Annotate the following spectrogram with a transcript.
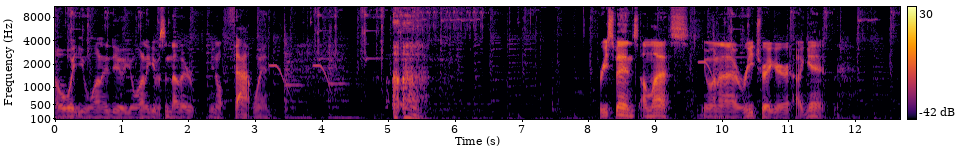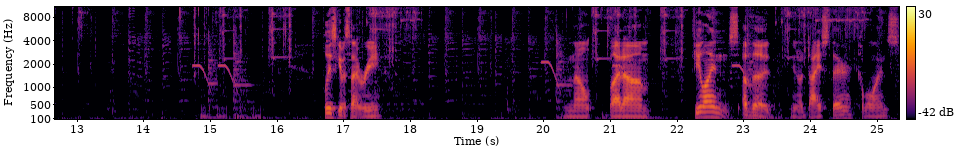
know what you want to do. You want to give us another, you know, fat win. Three spins, unless you want to re-trigger again. Please give us that re. No, but um, few lines of the you know dice there, a couple lines.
